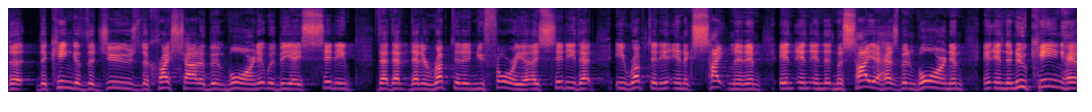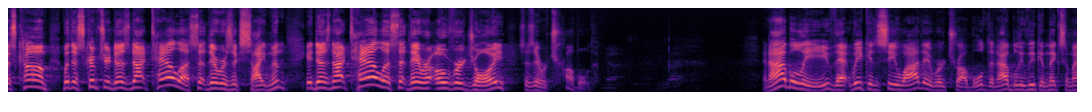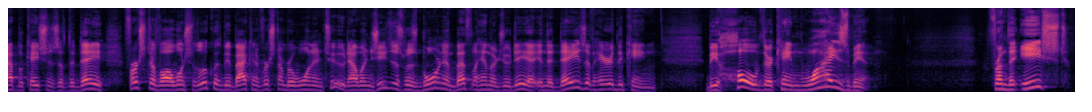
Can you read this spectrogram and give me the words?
the, the king of the Jews, the Christ child, had been born, it would be a city that, that, that erupted in euphoria, a city that erupted in, in excitement, and, and, and, and, the Messiah has been born, and, and, and the new king has come. But the scripture does not tell us that there was excitement, it does not tell us that they were overjoyed, it says they were troubled. And I believe that we can see why they were troubled, and I believe we can make some applications of the day. First of all, I want you to look with me back in verse number 1 and 2. Now, when Jesus was born in Bethlehem of Judea in the days of Herod the king, behold, there came wise men from the east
